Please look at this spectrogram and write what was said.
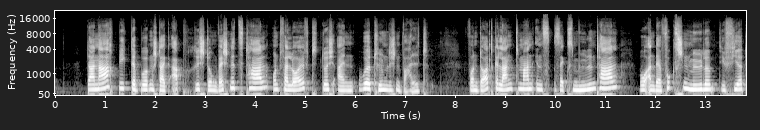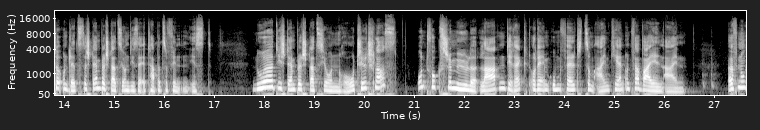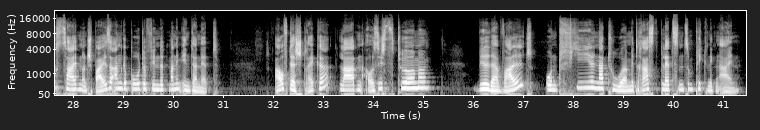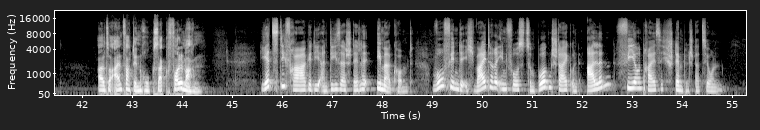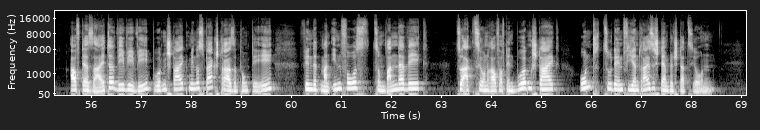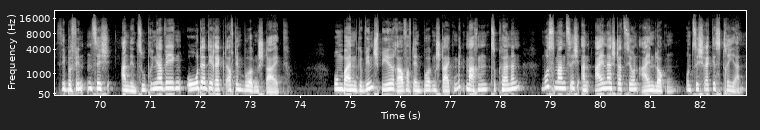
Danach biegt der Burgensteig ab Richtung Weschnitztal und verläuft durch einen urtümlichen Wald. Von dort gelangt man ins Sechsmühlental, wo an der Fuchschen Mühle die vierte und letzte Stempelstation dieser Etappe zu finden ist. Nur die Stempelstationen Rothschildschloss und Fuchsche Mühle laden direkt oder im Umfeld zum Einkehren und Verweilen ein. Öffnungszeiten und Speiseangebote findet man im Internet. Auf der Strecke laden Aussichtstürme, wilder Wald und viel Natur mit Rastplätzen zum Picknicken ein. Also einfach den Rucksack voll machen. Jetzt die Frage, die an dieser Stelle immer kommt. Wo finde ich weitere Infos zum Burgensteig und allen 34 Stempelstationen? Auf der Seite www.burgensteig-bergstraße.de findet man Infos zum Wanderweg, zur Aktion Rauf auf den Burgensteig und zu den 34 Stempelstationen. Sie befinden sich an den Zubringerwegen oder direkt auf dem Burgensteig. Um beim Gewinnspiel Rauf auf den Burgensteig mitmachen zu können, muss man sich an einer Station einloggen und sich registrieren.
